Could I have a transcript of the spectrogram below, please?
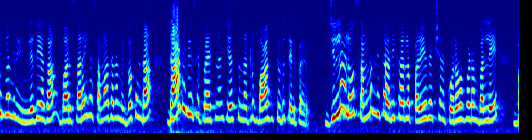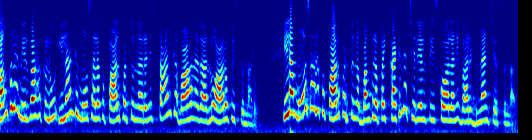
సిబ్బందిని నిలదీయగా వారు సరైన సమాధానం ఇవ్వకుండా దాటి వేసే ప్రయత్నం చేస్తున్నట్లు బాధితుడు తెలిపారు. జిల్లాలో సంబంధిత అధికారుల పర్యవేక్షణ కొరవవ్వడం వల్లే బంకుల నిర్వాహకులు ఇలాంటి మోసాలకు పాల్పడుతున్నారని స్థానిక వాహనదారులు ఆరోపిస్తున్నారు. ఇలా మోసాలకు పాల్పడుతున్న బంకులపై కఠిన చర్యలు తీసుకోవాలని వారు డిమాండ్ చేస్తున్నారు.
